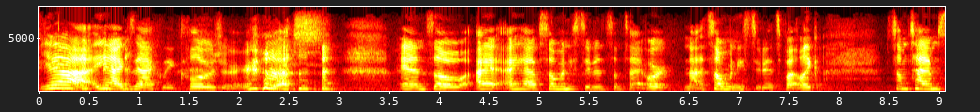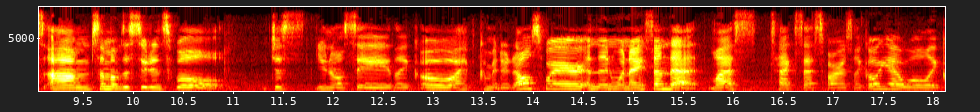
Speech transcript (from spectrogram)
yeah, yeah, exactly, closure. Yes. and so I I have so many students sometimes, or not so many students, but like sometimes um, some of the students will just you know say like oh i have committed elsewhere and then when i send that last text as far as like oh yeah well like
